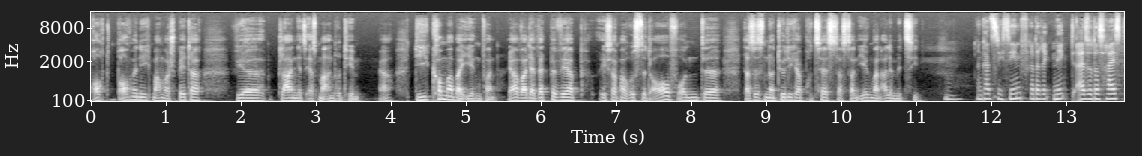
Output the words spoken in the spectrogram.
braucht, brauchen wir nicht, machen wir später. Wir planen jetzt erstmal andere Themen. Ja, die kommen aber irgendwann, ja, weil der Wettbewerb, ich sag mal, rüstet auf und äh, das ist ein natürlicher Prozess, dass dann irgendwann alle mitziehen. Hm. Man kann es nicht sehen, Frederik nickt. Also das heißt,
